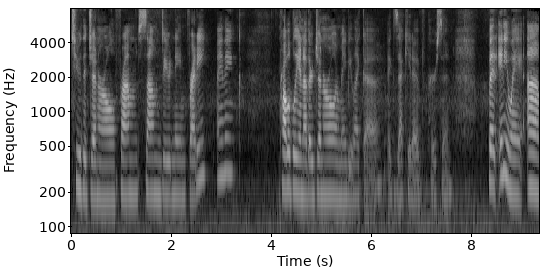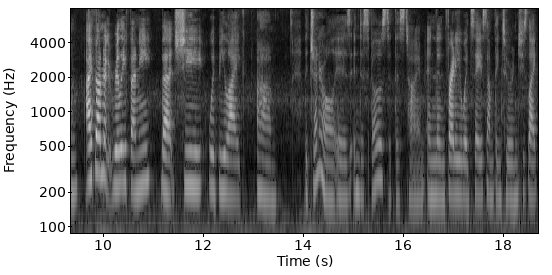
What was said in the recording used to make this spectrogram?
to the general from some dude named Freddie, I think. Probably another general or maybe like a executive person. But anyway, um, I found it really funny that she would be like, um, the general is indisposed at this time. And then Freddie would say something to her, and she's like,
